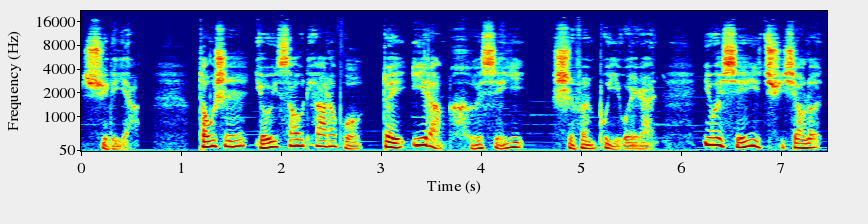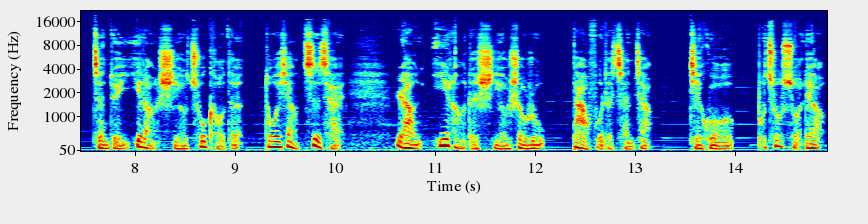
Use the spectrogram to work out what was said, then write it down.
叙利亚。同时，由于沙乌地阿拉伯对伊朗核协议十分不以为然，因为协议取消了针对伊朗石油出口的多项制裁，让伊朗的石油收入大幅的成长。结果不出所料，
